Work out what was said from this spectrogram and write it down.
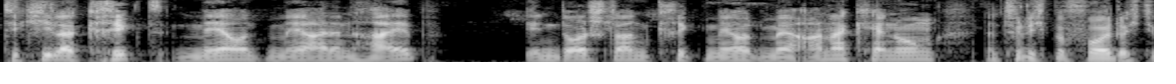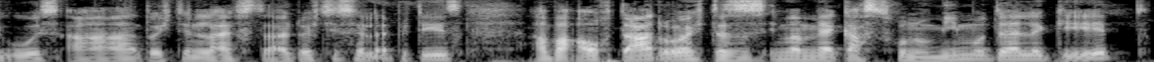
Tequila kriegt mehr und mehr einen Hype in Deutschland kriegt mehr und mehr Anerkennung, natürlich befeuert durch die USA, durch den Lifestyle, durch die Celebrities, aber auch dadurch, dass es immer mehr Gastronomiemodelle gibt,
